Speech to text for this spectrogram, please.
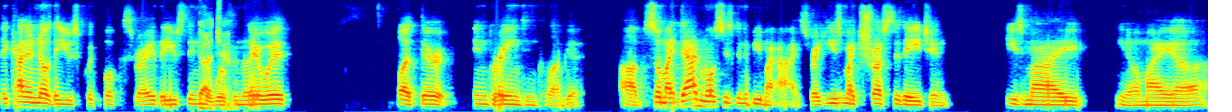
they kind of know they use QuickBooks, right? They use things that we're familiar with, but they're ingrained in Colombia. Uh, so my dad mostly is going to be my eyes, right? He's my trusted agent. He's my, you know, my uh,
